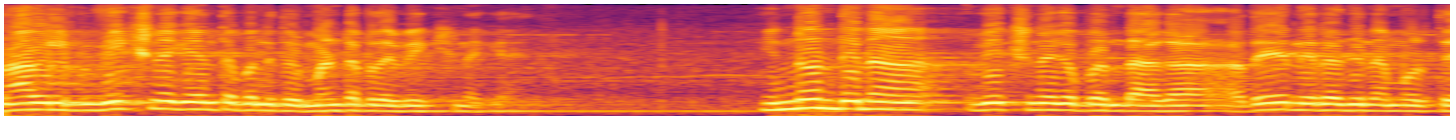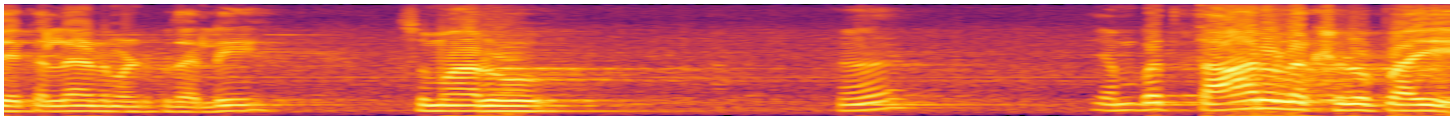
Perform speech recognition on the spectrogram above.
ನಾವಿಲ್ಲಿ ವೀಕ್ಷಣೆಗೆ ಅಂತ ಬಂದಿದ್ವಿ, ಮಂಟಪದ ವೀಕ್ಷಣೆಗೆ. ಇನ್ನೊಂದು ದಿನ ವೀಕ್ಷಣೆಗೆ ಬಂದಾಗ ಅದೇ ನಿರಂಜನ ಮೂರ್ತಿಯ ಕಲ್ಯಾಣ ಮಂಟಪದಲ್ಲಿ ಸುಮಾರು ಎಂಬತ್ತಾರು ಲಕ್ಷ ರೂಪಾಯಿ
